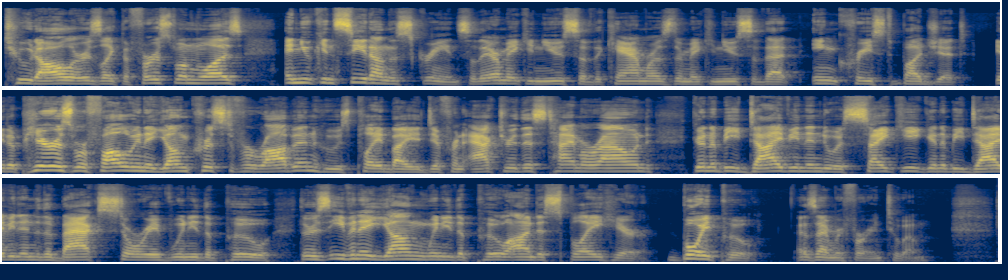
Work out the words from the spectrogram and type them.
$2 like the first one was. And you can see it on the screen. So they are making use of the cameras, they're making use of that increased budget. It appears we're following a young Christopher Robin, who's played by a different actor this time around. Gonna be diving into his psyche, gonna be diving into the backstory of Winnie the Pooh. There's even a young Winnie the Pooh on display here. Boy Pooh, as I'm referring to him.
